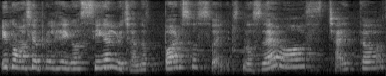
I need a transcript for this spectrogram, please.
Y como siempre les digo, sigan luchando por sus sueños. Nos vemos. Chaitos.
